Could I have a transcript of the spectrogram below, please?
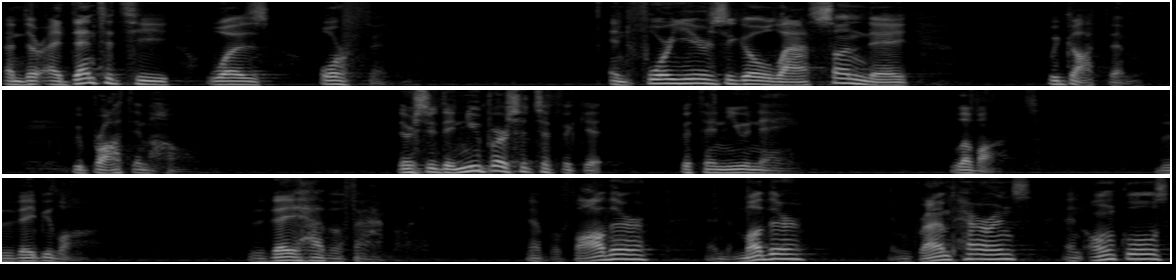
and their identity was orphan. And four years ago, last Sunday, we got them. We brought them home. They received a new birth certificate with a new name Levant. They belong. They have a family. They have a father and a mother and grandparents and uncles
